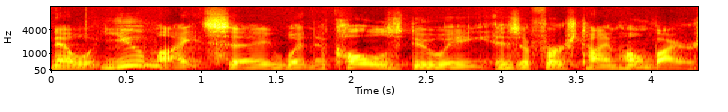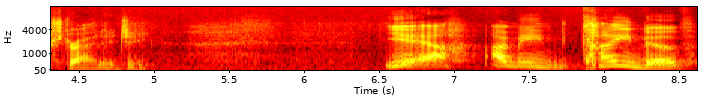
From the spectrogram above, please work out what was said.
Now, what you might say, what Nicole's doing is a first time homebuyer strategy. Yeah, I mean, kind of,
